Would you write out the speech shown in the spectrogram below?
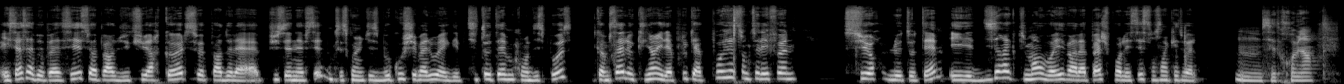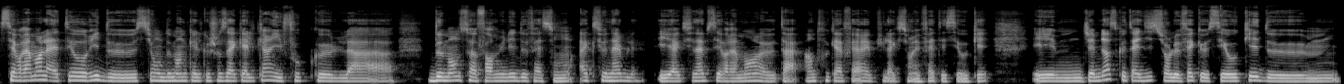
Et ça, ça peut passer soit par du QR code, soit par de la puce NFC. Donc, c'est ce qu'on utilise beaucoup chez Malou avec des petits totems qu'on dispose. Comme ça, le client, il a plus qu'à poser son téléphone sur le totem et il est directement envoyé vers la page pour laisser son 5 étoiles. Mmh, c'est trop bien. C'est vraiment la théorie de si on demande quelque chose à quelqu'un, il faut que la demande soit formulée de façon actionnable. Et actionnable, c'est vraiment, euh, tu as un truc à faire et puis l'action est faite et c'est OK. Et mmh, j'aime bien ce que tu as dit sur le fait que c'est OK de mmh,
